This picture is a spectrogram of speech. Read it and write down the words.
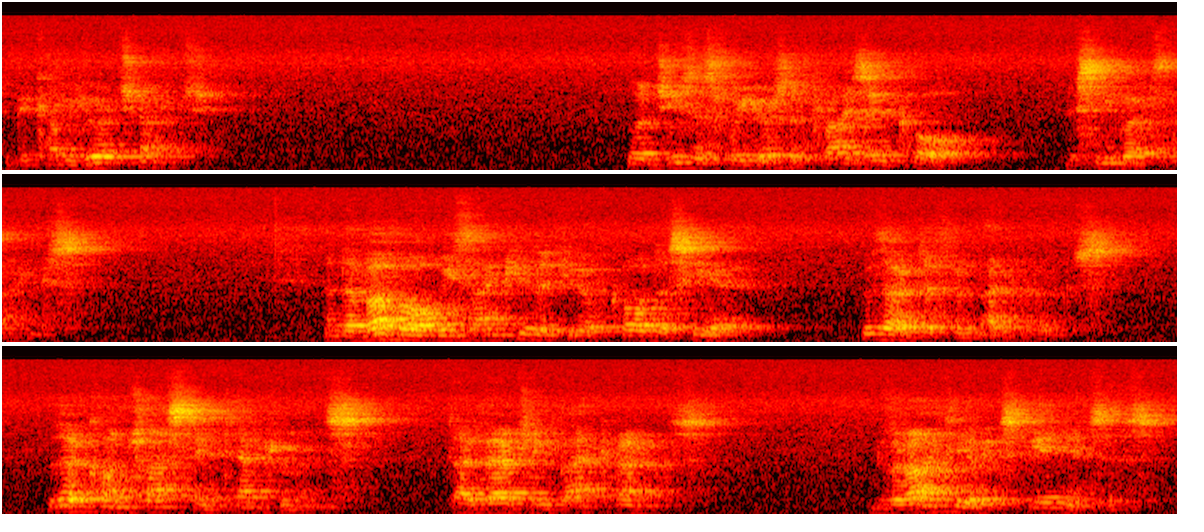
to become your church. Lord Jesus, for your surprising call, receive our thanks. And above all, we thank you that you have called us here with our different outlooks, with our contrasting temperaments, diverging backgrounds, variety of experiences,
